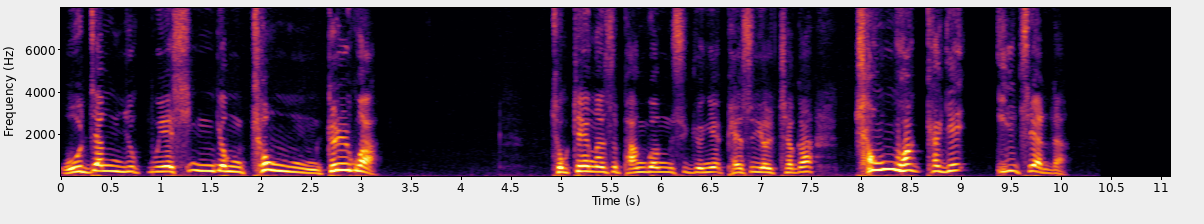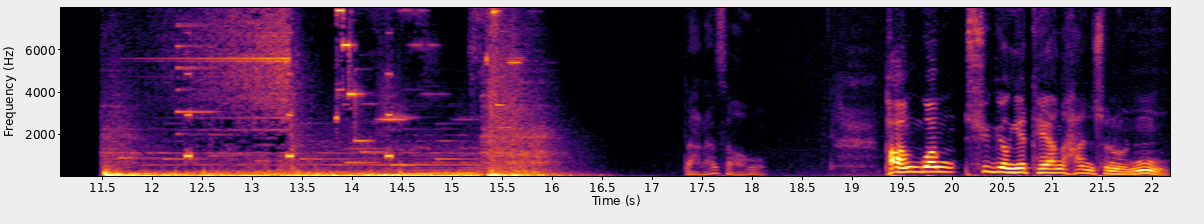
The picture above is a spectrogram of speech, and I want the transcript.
오장육부의 신경총들과 족태양한수 방광수경의 배수 열차가 정확하게 일치한다. 따라서 방광 수경의 태양 한수는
